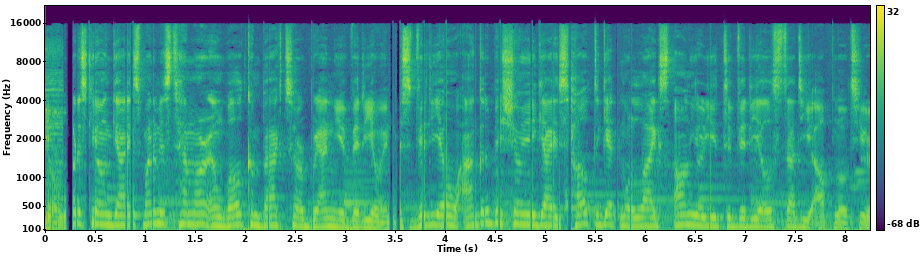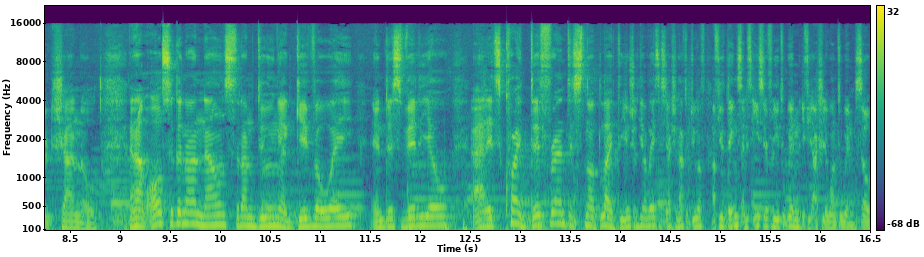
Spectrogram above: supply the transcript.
Yo, what is going on guys, my name is Tamar and welcome back to our brand new video. In this video, I'm gonna be showing you guys how to get more likes on your YouTube videos that you upload to your channel. And I'm also gonna announce that I'm doing a giveaway in this video and it's quite different, it's not like the usual giveaways, you actually have to do a few things and it's easier for you to win if you actually want to win. So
